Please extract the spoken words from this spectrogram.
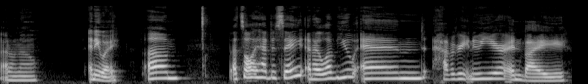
I don't know. Anyway, um, that's all I had to say, and I love you, and have a great new year, and bye.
